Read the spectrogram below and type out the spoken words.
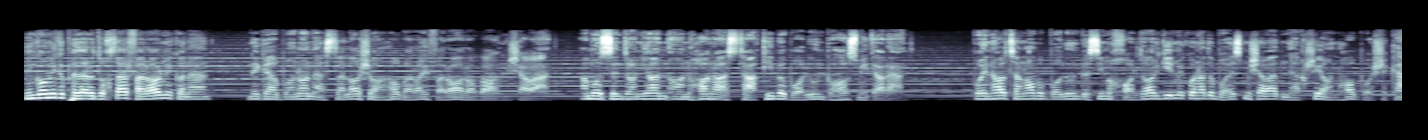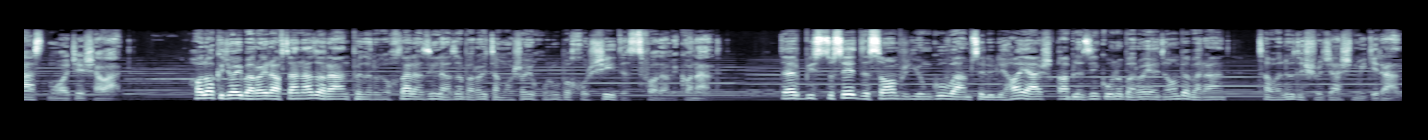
هنگامی که پدر و دختر فرار می کنند، نگهبانان از تلاش آنها برای فرار آگاه می شوند. اما زندانیان آنها را از تعقیب بالون باز می دارند. با این حال تناب بالون به سیم خاردار گیر می کند و باعث می شود نقشه آنها با شکست مواجه شود. حالا که جایی برای رفتن ندارند، پدر و دختر از این لحظه برای تماشای غروب خورشید استفاده می کنند. در 23 دسامبر یونگو و همسلولی هایش قبل از اینکه اونو برای ادام ببرند تولدش رو جشن می‌گیرند.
